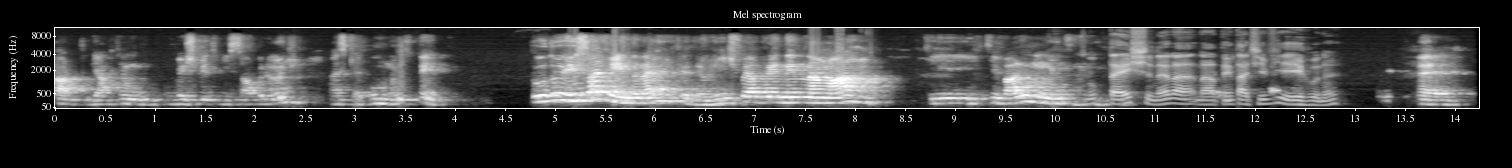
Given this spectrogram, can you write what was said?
claro, já tem um investimento inicial grande, mas que é por muito tempo. Tudo isso é venda, né, Pedro? A gente foi aprendendo na marra que, que vale muito. No teste, né? Na, na, tentativa e erro, né? É.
